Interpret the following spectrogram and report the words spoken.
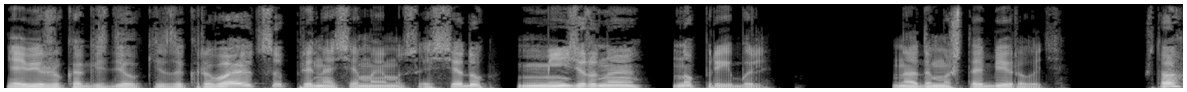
Я вижу, как сделки закрываются, принося моему соседу мизерную, но прибыль. Надо масштабировать. Что?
